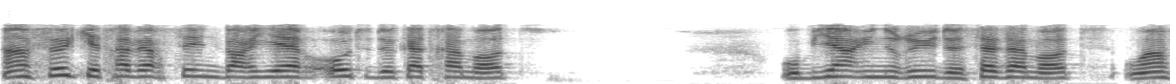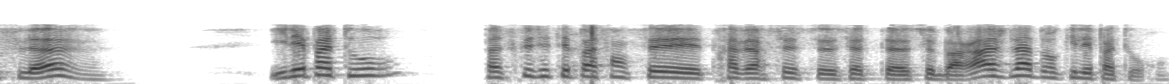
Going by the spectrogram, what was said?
Un feu qui a traversé une barrière haute de quatre amotes, ou bien une rue de 16 amotes, ou un fleuve, il est pas tour, parce que c'était pas censé traverser ce, ce barrage-là, donc il est pas tour.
